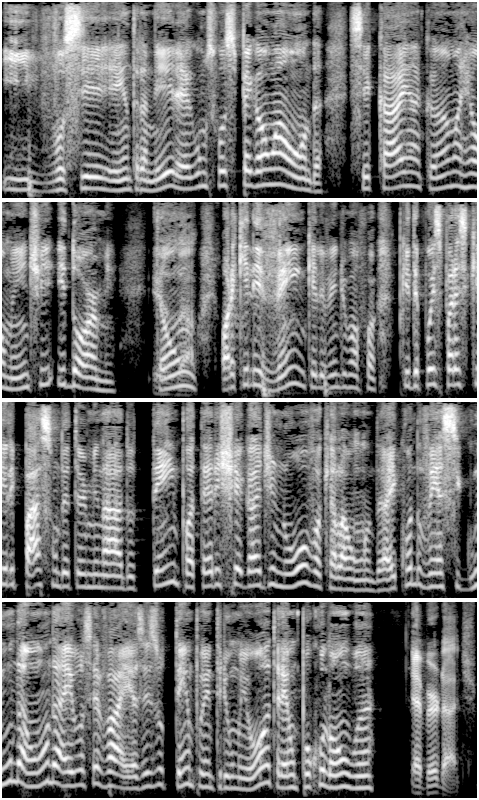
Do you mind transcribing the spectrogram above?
e você entra nele, é como se fosse pegar uma onda. Você cai na cama realmente e dorme. Então, Exato. a hora que ele vem, que ele vem de uma forma. Porque depois parece que ele passa um determinado tempo até ele chegar de novo aquela onda. Aí quando vem a segunda onda, aí você vai. Às vezes o tempo entre uma e outra é um pouco longo, né? É verdade,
